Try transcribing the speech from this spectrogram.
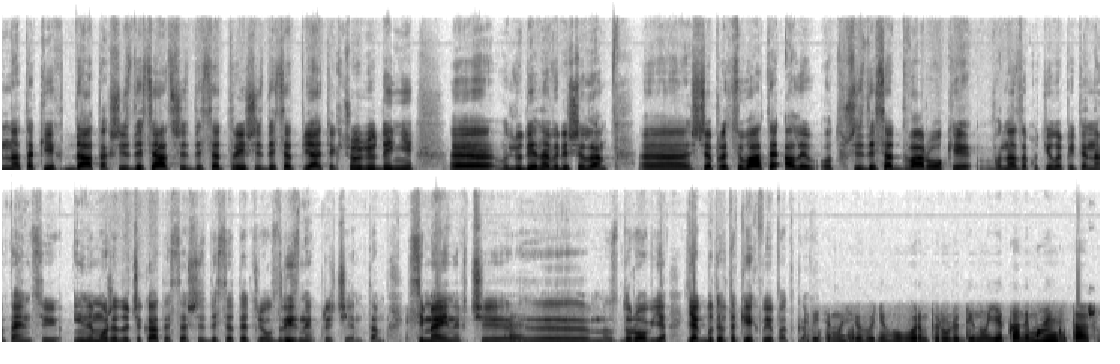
на таких датах 60, 63, 65? Якщо людині е, людина вирішила е, ще працювати, але от в 62 роки вона захотіла піти на пенсію і не може дочекатися 63 з різних причин, там сімейних чи е, здоров'я. Як бути в таких випадках? Дивіться, ми сьогодні говоримо про людину, яка не має стажу.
